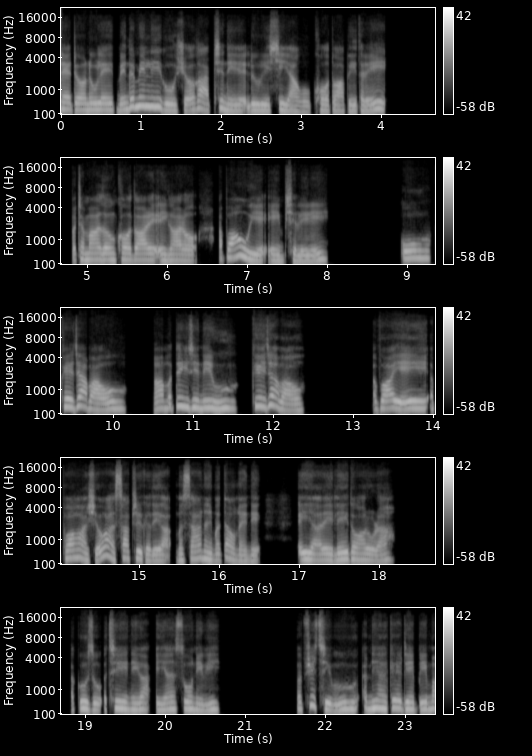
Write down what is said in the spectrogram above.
နဲ့တော်နူလေးမင်းသမီးလေးကိုယောဂဖြစ်နေတဲ့လူတွေရှိရာကိုခေါ်သွားပေးတဲ့ပထမဆုံးခေါ်သွားတဲ့အိမ်ကတော့အပွားဝူရဲ့အိမ်ဖြစ်လေတယ်။အိုးခဲ့ကြပါဦး။ငါမသိချင်သေးဘူး။ခဲ့ကြပါဦး။အဖွားရဲ့အဖွားကရောဂါစဖြစ်ကြတဲ့ကမစားနိုင်မတောက်နိုင်တဲ့အိမ်ရတဲ့လဲသွားတော့တာအခုဆိုအခြေအနေကအရန်ဆိုးနေပြီမဖြစ်ချေဘူးအမြန်ကဲတင်ပေးမှ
